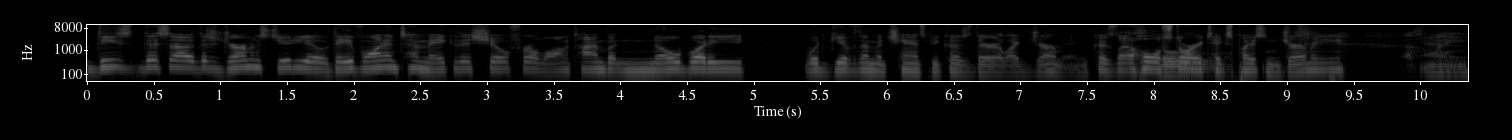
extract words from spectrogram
these this uh this German studio they've wanted to make this show for a long time but nobody would give them a chance because they're like German because the whole story Ooh. takes place in Germany That's and- lame.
